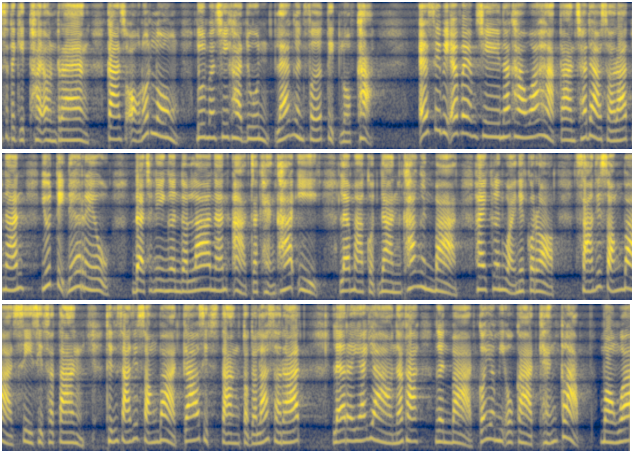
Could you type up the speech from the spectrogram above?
เศรษฐกิจไทยอ่อนแรง การส่งออกลดลง ดุลบัญชีขาดดุล และเงินเฟ้อติดลบค่ะ SCB FM ชี้นะคะว่าหากการชัดดาวสหรัฐนั้นยุติได้เร็ว ดัชนีเงินดอลลาร์นั้นอาจจะแข็งค่าอีก และมากดดันค่าเงินบาท ให้เคลื่อนไหวในกรอบ 32 บาท 40 สตางค์ถึง 32 บาท 90 สตางค์ต่อดอลลาร์สหรัฐ และระยะยาวนะคะ เงินบาทก็ยังมีโอกาสแข็งกลับ มองว่า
